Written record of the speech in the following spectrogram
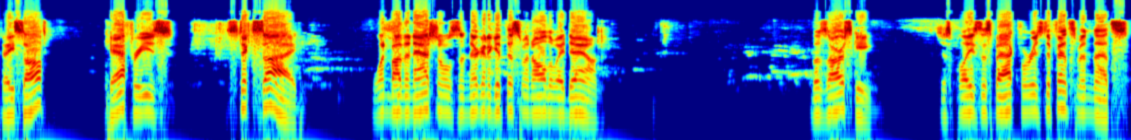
Face off. Caffrey's stick side. Won by the Nationals, and they're going to get this one all the way down. Lazarski just plays this back for his defenseman. That's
